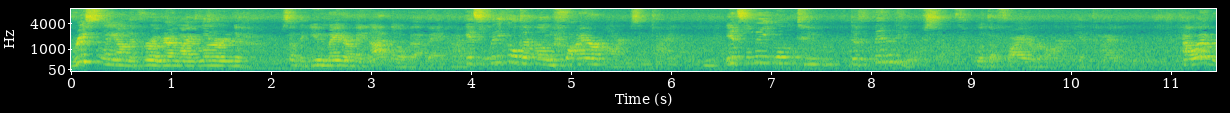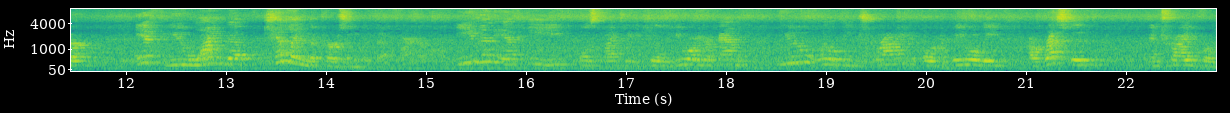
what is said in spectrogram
Recently on the program, I've learned something you may or may not know about Bangkok. It's legal to own firearms in Thailand. It's legal to defend yourself with a firearm in Thailand. However, if you wind up killing the person with that firearm, even if he was likely to kill you or your family, you will be tried or you will be arrested and tried for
